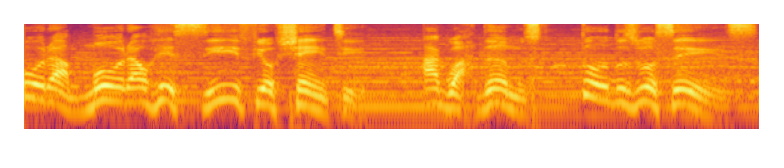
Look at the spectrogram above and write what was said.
Por amor ao Recife, Oxente. Aguardamos todos vocês.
